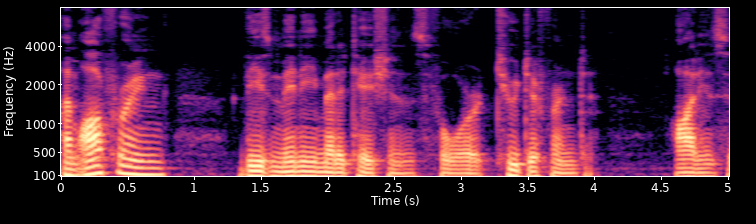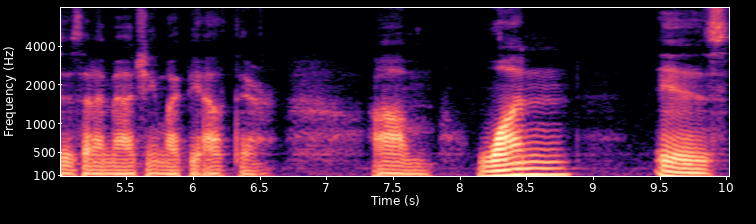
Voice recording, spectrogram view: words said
I'm offering these mini meditations for two different audiences that I'm imagining might be out there. Um, one is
